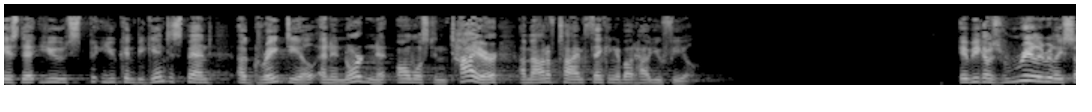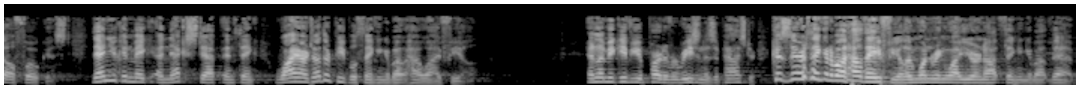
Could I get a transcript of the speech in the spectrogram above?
is that you, sp- you can begin to spend a great deal, an inordinate, almost entire amount of time thinking about how you feel. It becomes really, really self focused. Then you can make a next step and think, why aren't other people thinking about how I feel? And let me give you part of a reason as a pastor. Because they're thinking about how they feel and wondering why you're not thinking about them.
